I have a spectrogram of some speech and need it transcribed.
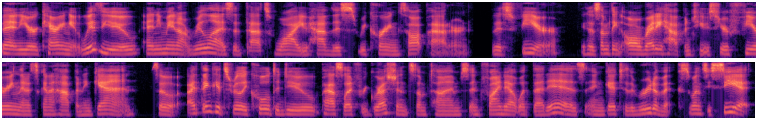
then you're carrying it with you and you may not realize that that's why you have this recurring thought pattern, this fear, because something already happened to you. So you're fearing that it's going to happen again. So I think it's really cool to do past life regression sometimes and find out what that is and get to the root of it. Because once you see it,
